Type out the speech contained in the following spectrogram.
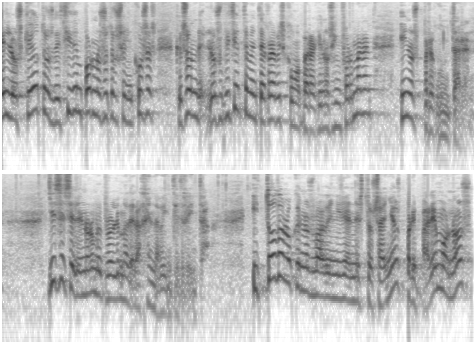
en los que otros deciden por nosotros en cosas que son lo suficientemente graves como para que nos informaran y nos preguntaran. Y ese es el enorme problema de la Agenda 2030. Y todo lo que nos va a venir en estos años, preparémonos,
